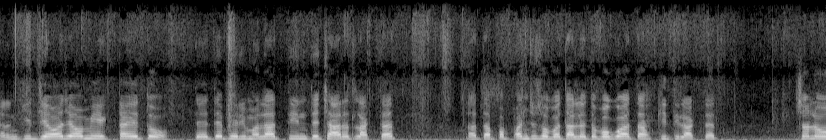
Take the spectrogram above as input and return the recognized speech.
कारण की जेव्हा जेव्हा मी एकटा येतो ते ते फेरी मला तीन ते चारच लागतात. तर आता पप्पांच्या सोबत आले तर बघू आता किती लागतात. चलो.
